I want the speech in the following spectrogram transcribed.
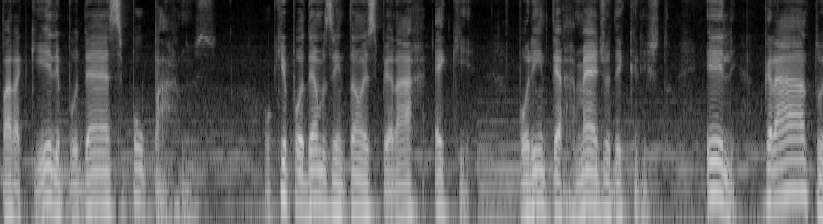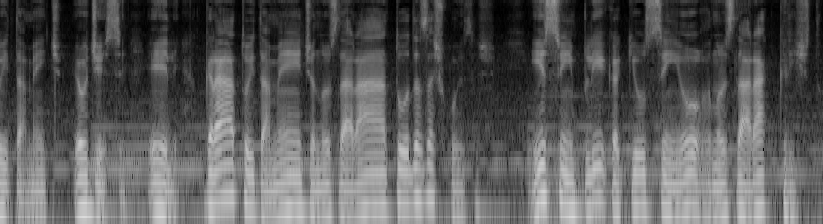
para que ele pudesse poupar-nos. O que podemos então esperar é que, por intermédio de Cristo, ele gratuitamente, eu disse, ele gratuitamente nos dará todas as coisas isso implica que o Senhor nos dará Cristo,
